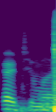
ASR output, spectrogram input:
care too much.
